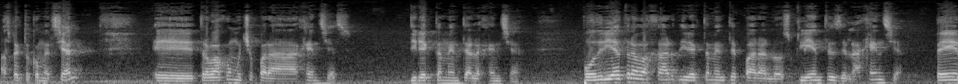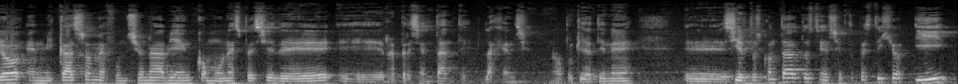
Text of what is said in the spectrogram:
aspecto comercial, eh, trabajo mucho para agencias, directamente a la agencia. podría trabajar directamente para los clientes de la agencia, pero en mi caso me funciona bien como una especie de eh, representante la agencia, ¿no? porque ya tiene eh, ciertos contactos, tiene cierto prestigio y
